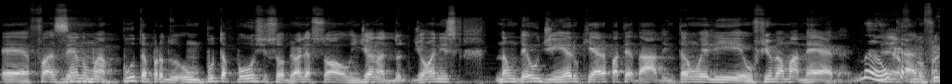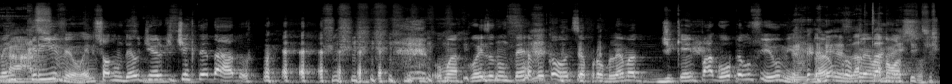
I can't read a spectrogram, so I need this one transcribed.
é, fazendo uma puta um puta post sobre, olha só, o Indiana Jones não deu o dinheiro que era pra ter dado, então ele, o filme é uma merda. Não, É, cara, o filme é fracasso. incrível. Ele só não deu o dinheiro que tinha que ter dado. uma coisa não tem a ver com a outra. Isso é problema de quem pagou pelo filme, não é um problema nosso.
